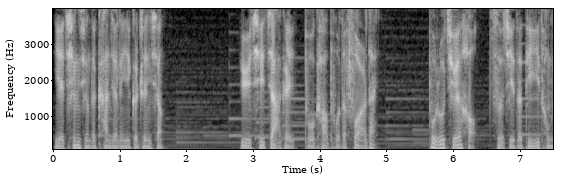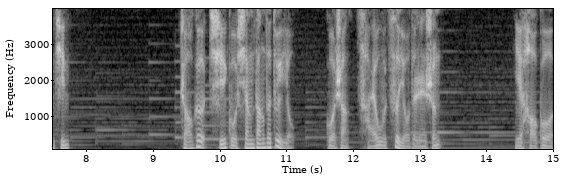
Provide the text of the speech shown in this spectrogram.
也清醒地看见了一个真相：，与其嫁给不靠谱的富二代，不如掘好自己的第一桶金，找个旗鼓相当的队友，过上财务自由的人生，也好过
